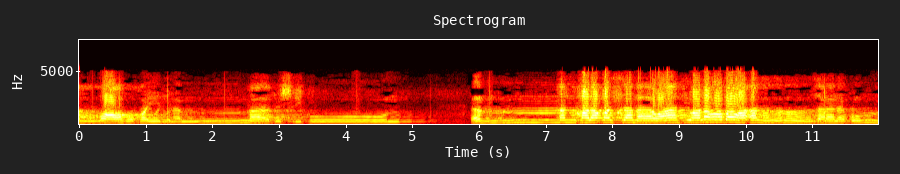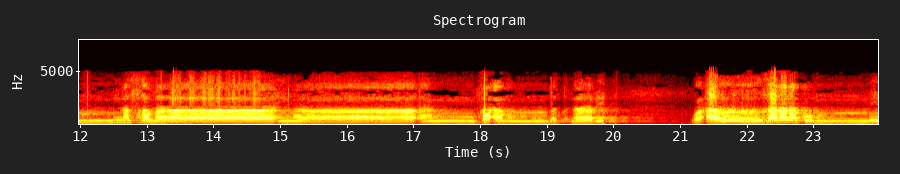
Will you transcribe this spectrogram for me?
الله خير مما تشركون أمن خلق السماوات والأرض وأنزل لكم من السماء ماء فأنبتنا به وأنزل لكم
